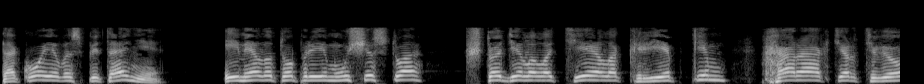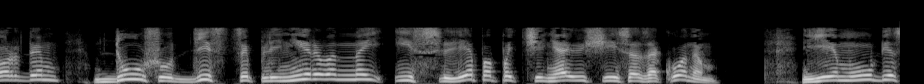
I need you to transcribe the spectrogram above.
Такое воспитание имело то преимущество, что делало тело крепким, характер твердым, душу дисциплинированной и слепо подчиняющейся законам. Ему, без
